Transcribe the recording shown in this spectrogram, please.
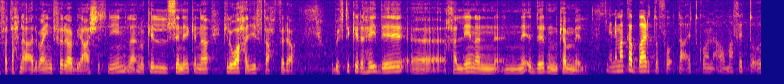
فتحنا 40 فرع ب 10 سنين لأنه كل سنة كنا كل واحد يفتح فرع. وبفتكر هيدي آه، خلينا نقدر نكمل. يعني ما كبرتوا فوق طاقتكم أو ما فتوا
